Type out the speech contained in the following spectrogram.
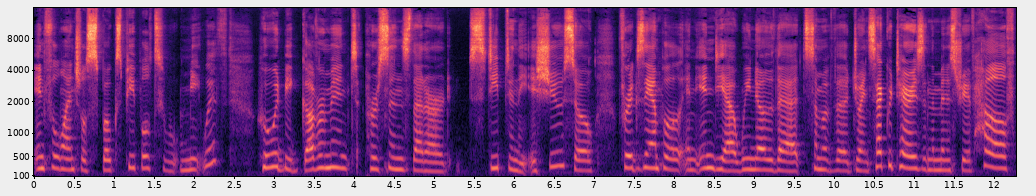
influential spokespeople to meet with who would be government persons that are steeped in the issue. So, for example, in India, we know that some of the joint secretaries in the Ministry of Health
